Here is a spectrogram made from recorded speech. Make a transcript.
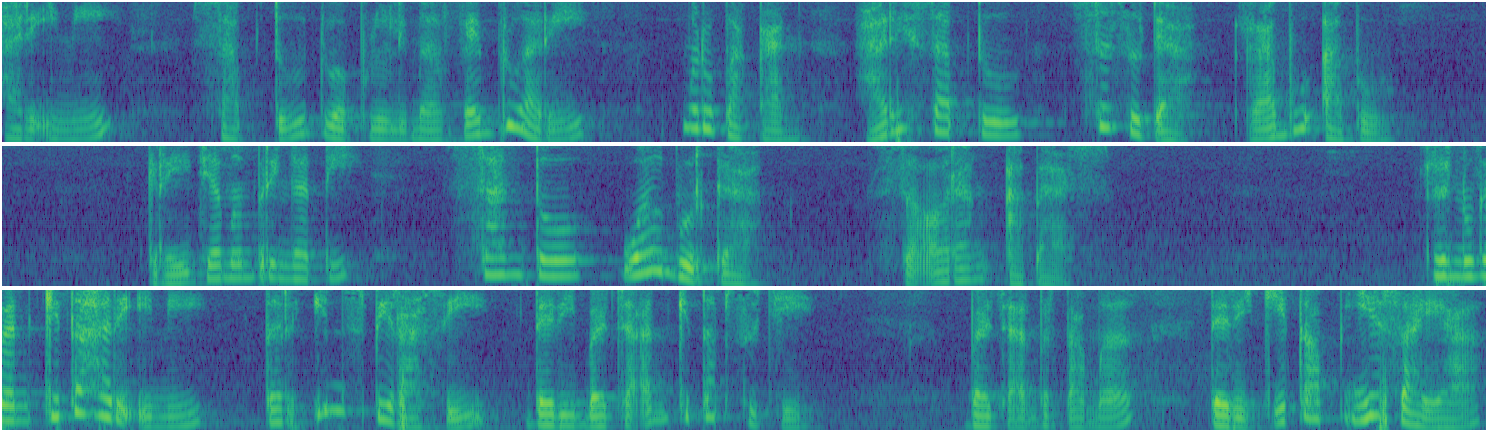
Hari ini, Sabtu 25 Februari, merupakan hari Sabtu sesudah Rabu Abu. Gereja memperingati Santo Walburga, seorang abbas. Renungan kita hari ini terinspirasi dari bacaan kitab suci. Bacaan pertama dari kitab Yesaya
